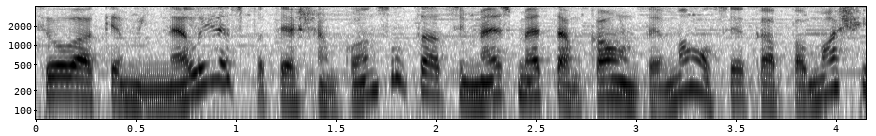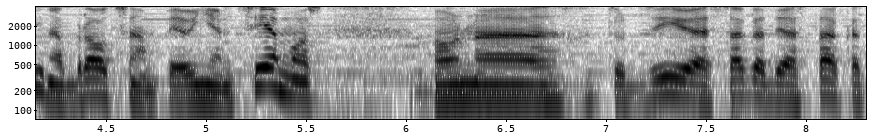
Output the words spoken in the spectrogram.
cilvēkiem. Viņi neliedz patiešām konsultāciju. Mēs metām kaunu pie malas, iekāpām mašīnā, braucām pie viņiem ciemos. Un, uh, tur dzīvē sagadījās tā, ka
